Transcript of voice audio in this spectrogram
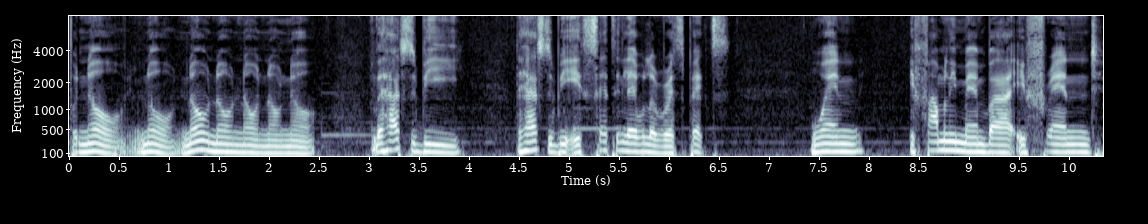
But no no no no no no no. There has to be there has to be a certain level of respect when a family member a friend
